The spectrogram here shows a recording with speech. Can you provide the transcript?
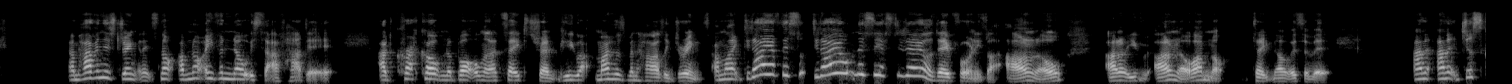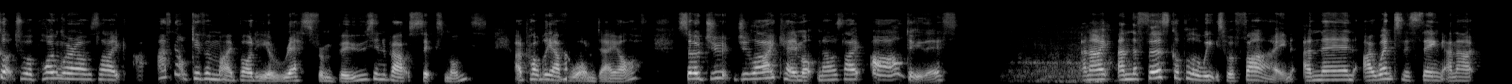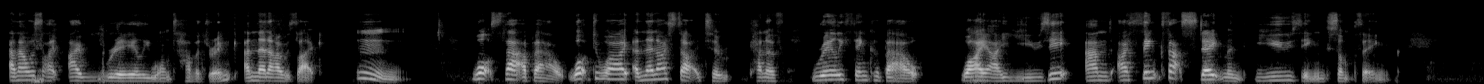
I'm having this drink and it's not, I've not even noticed that I've had it. I'd crack open a bottle and I'd say to Trent, who my husband hardly drinks, I'm like, did I have this, did I open this yesterday or the day before? And he's like, I don't know. I don't even, I don't know. I'm not take notice of it. And, and it just got to a point where I was like, I've not given my body a rest from booze in about six months. I'd probably have one day off. So Ju- July came up and I was like, oh, I'll do this and I and the first couple of weeks were fine, and then I went to this thing, and I and I was like, I really want to have a drink, and then I was like, hmm, what's that about? What do I? And then I started to kind of really think about why I use it. And I think that statement, using something,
